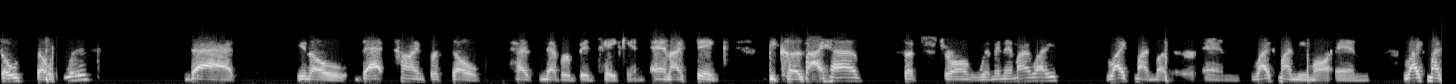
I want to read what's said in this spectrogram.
so selfless that, you know, that time for self has never been taken. And I think because I have such strong women in my life, like my mother and like my Mima and like my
